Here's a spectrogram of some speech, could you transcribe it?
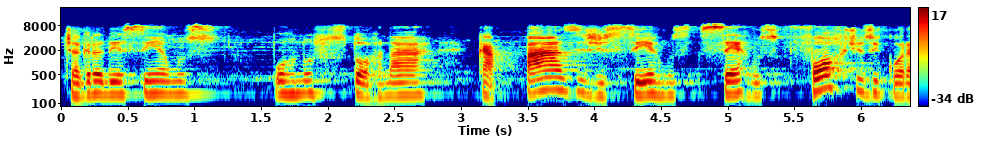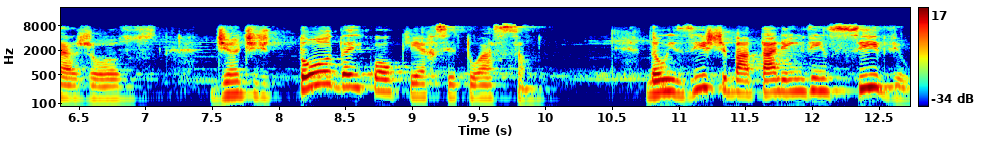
te agradecemos por nos tornar capazes de sermos servos fortes e corajosos diante de toda e qualquer situação. Não existe batalha invencível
